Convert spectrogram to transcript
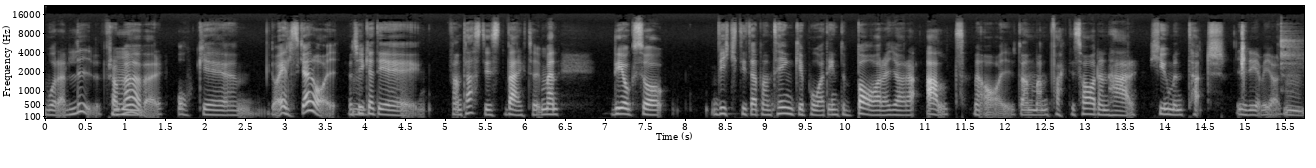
våra liv framöver. Och eh, jag älskar AI. Jag tycker att det är ett fantastiskt verktyg. Men det är också viktigt att man tänker på att inte bara göra allt med AI utan man faktiskt har den här human touch i det vi gör. Mm.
